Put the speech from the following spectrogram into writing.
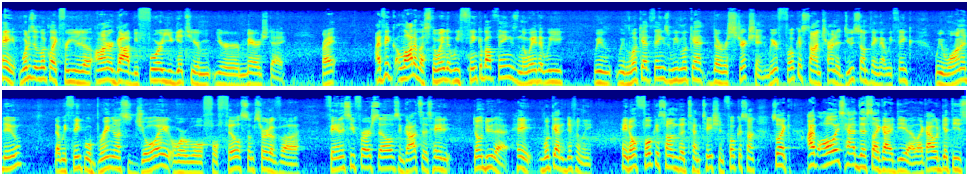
hey, what does it look like for you to honor God before you get to your your marriage day, right? I think a lot of us, the way that we think about things and the way that we we, we look at things, we look at the restriction. We're focused on trying to do something that we think we want to do, that we think will bring us joy or will fulfill some sort of uh, fantasy for ourselves. And God says, hey, don't do that. Hey, look at it differently. Hey, don't focus on the temptation. Focus on. So, like, I've always had this, like, idea. Like, I would get these,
